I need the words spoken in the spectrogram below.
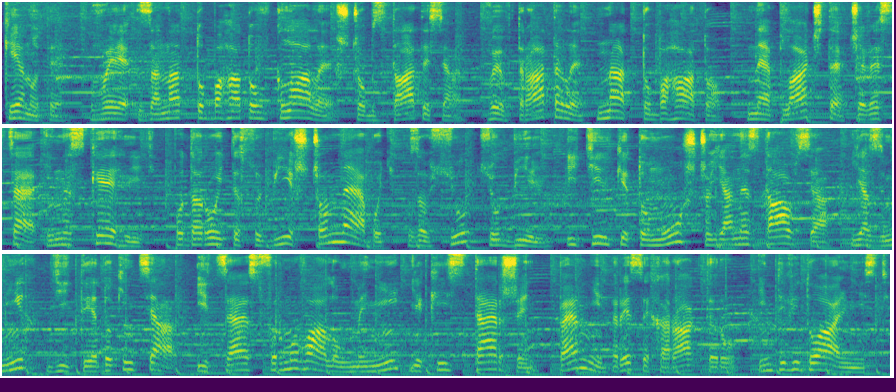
кинути. Ви занадто багато вклали, щоб здатися. Ви втратили надто багато. Не плачте через це і не скигліть. Подаруйте собі щонебудь за всю цю біль. І тільки тому, що я не здався, я зміг дійти до кінця. І це сформувало в мені якийсь стержень, певні риси характеру, індивідуальність.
